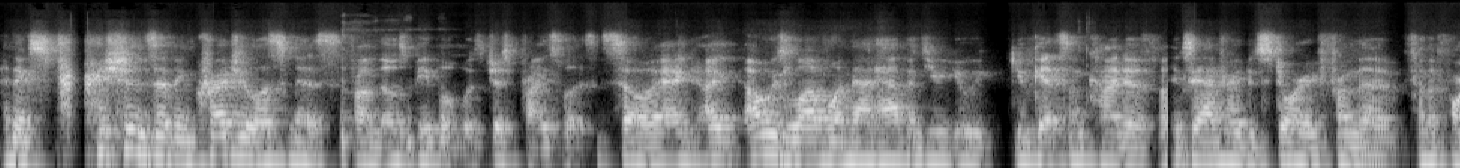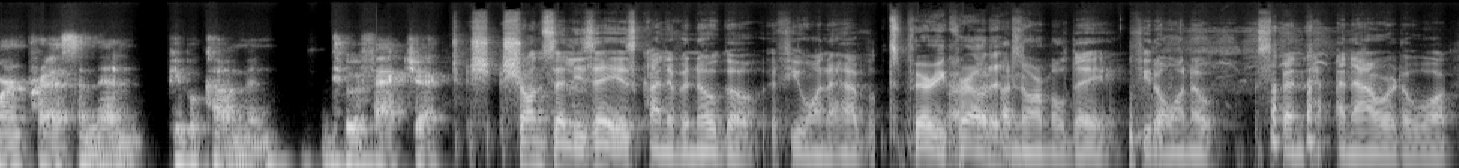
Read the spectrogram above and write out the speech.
And the expressions of incredulousness from those people was just priceless. So I, I always love when that happens. You you you get some kind of exaggerated story from the from the foreign press, and then people come and do a fact check. Champs Elysees is kind of a no go if you want to have it's very crowded a, a, normal day. If you don't want to spend an hour to walk,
